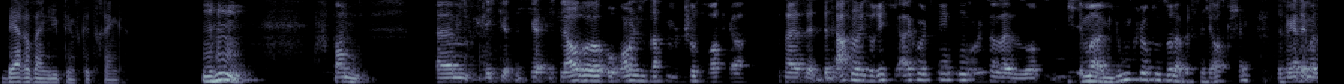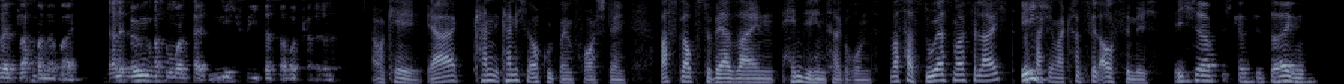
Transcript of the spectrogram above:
wäre sein Lieblingsgetränk? Mhm. Spannend. Ähm, ich, ich, ich glaube, Orangensaft mit Schuss Wodka. Das heißt, er darf noch nicht so richtig Alkohol trinken, beziehungsweise so nicht immer im Jugendclub und so, da wird es nicht ausgeschenkt. Deswegen hat er immer seinen Flachmann dabei. Dann irgendwas, wo man es halt nicht sieht, dass da Wodka drin ist. Okay, ja, kann, kann ich mir auch gut beim vorstellen. Was glaubst du, wäre sein Handy-Hintergrund? Was hast du erstmal vielleicht? Das ich, sagt immer krass viel aus, finde ich. Ich hab, ich kann es dir zeigen.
